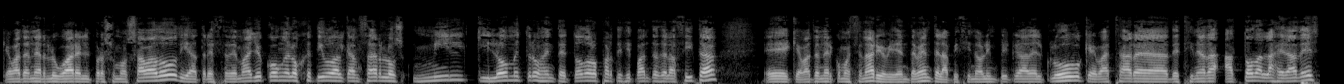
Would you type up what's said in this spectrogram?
que va a tener lugar el próximo sábado, día 13 de mayo, con el objetivo de alcanzar los mil kilómetros entre todos los participantes de la cita, eh, que va a tener como escenario, evidentemente, la piscina olímpica del club, que va a estar eh, destinada a todas las edades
